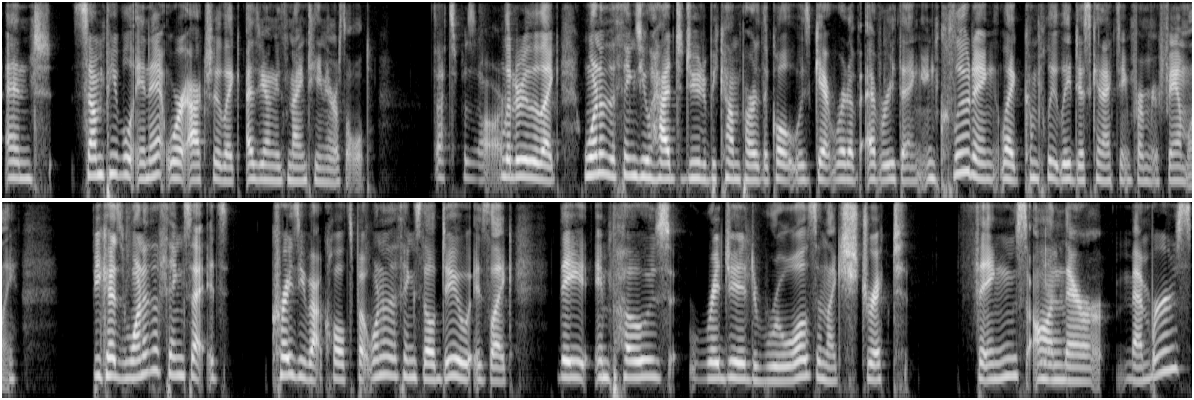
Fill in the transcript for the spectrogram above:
and some people in it were actually like as young as 19 years old That's bizarre. literally like one of the things you had to do to become part of the cult was get rid of everything including like completely disconnecting from your family because one of the things that it's crazy about cults but one of the things they'll do is like they impose rigid rules and like strict things on Yeah. their members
